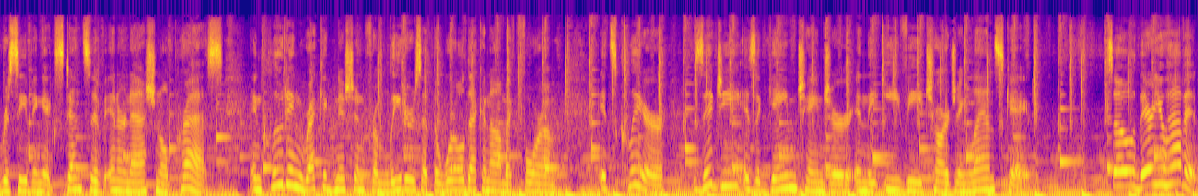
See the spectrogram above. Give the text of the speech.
receiving extensive international press, including recognition from leaders at the World Economic Forum. It's clear Ziggy is a game changer in the EV charging landscape. So there you have it.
